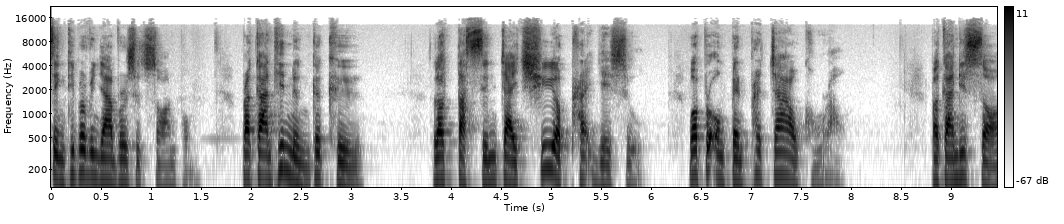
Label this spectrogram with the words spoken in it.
สิ่งที่พระวิญญาณบริสุทธิ์สอนผม ประการที่หนึ่งก็คือ เราตัดสินใจเชื่อพระเยซู ว่าพระองค์เป็นพระเจ้าของเรา ประการที่สอง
